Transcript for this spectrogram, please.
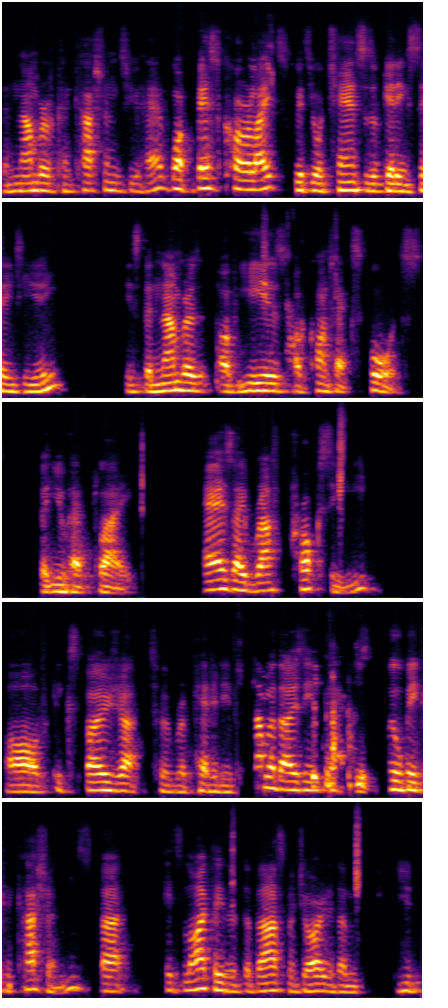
the number of concussions you have. What best correlates with your chances of getting CTE is the number of years of contact sports that you have played. As a rough proxy, of exposure to repetitive. Some of those impacts will be concussions, but it's likely that the vast majority of them you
